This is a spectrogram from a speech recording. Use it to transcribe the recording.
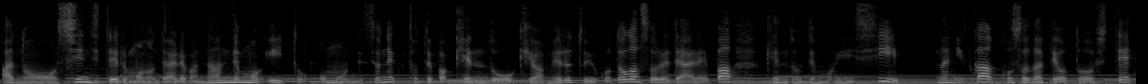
あの信じているものであれば何でもいいと思うんですよね。例えば剣道を極めるということがそれであれば剣道でもいいし何か子育てを通して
